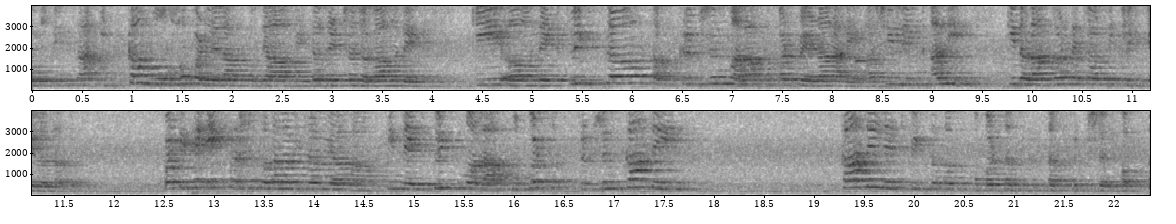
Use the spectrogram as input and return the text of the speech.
गोष्टींचा इतका मोह पडलेला असतो त्या इंटरनेटच्या जगामध्ये की नेटफ्लिक्सचं सबस्क्रिप्शन मला फुकट मिळणार आहे. अशी लिंक आली की धडाधड त्याच्यावरती क्लिक केलं जातं. पण तिथे एक प्रश्न स्वतःला विचारूया का? की नेटफ्लिक्स मला फुकट सबस्क्रिप्शन का देईल? का देईल नेटफ्लिक्स असं फुकट सबस्क्रिप्शन फक्त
